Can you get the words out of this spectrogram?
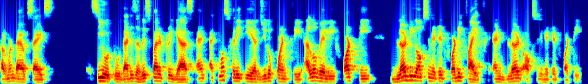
carbon dioxides CO2 that is a respiratory gas and atmospheric air 0.3, alveoli 40, blood deoxygenated 45 and blood oxygenated 40.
